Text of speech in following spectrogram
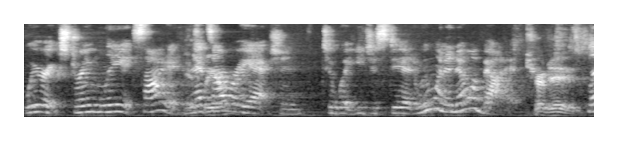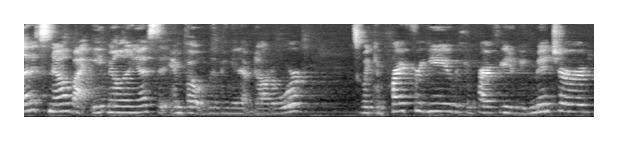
we're extremely excited. Yes, and that's our reaction to what you just did. And we want to know about it. sure do. Let us know by emailing us at info at so we can pray for you. We can pray for you to be mentored,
